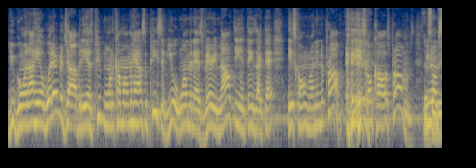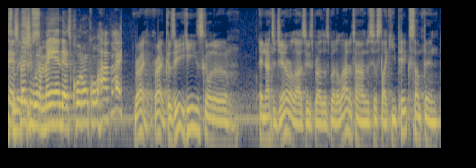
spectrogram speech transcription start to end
you going out here, whatever job it is, people want to come home and have some peace. If you're a woman that's very mouthy and things like that, it's gonna run into problems. Yeah. it's gonna cause problems. you know what I'm saying? Especially issues. with a man that's quote unquote high value. Right, right. Because he he's gonna and not to generalize these brothers, but a lot of times it's just like you pick something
